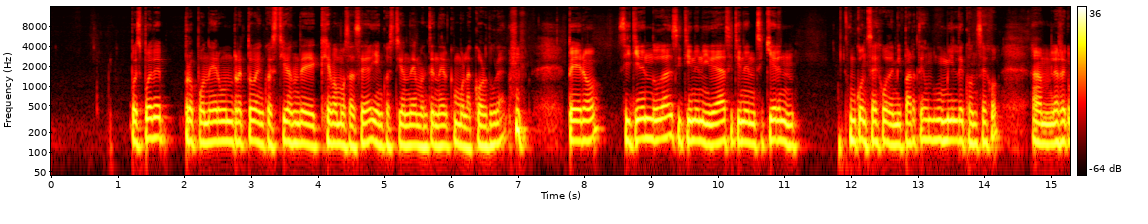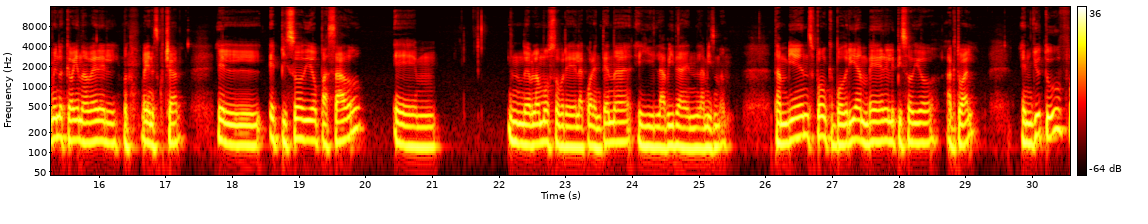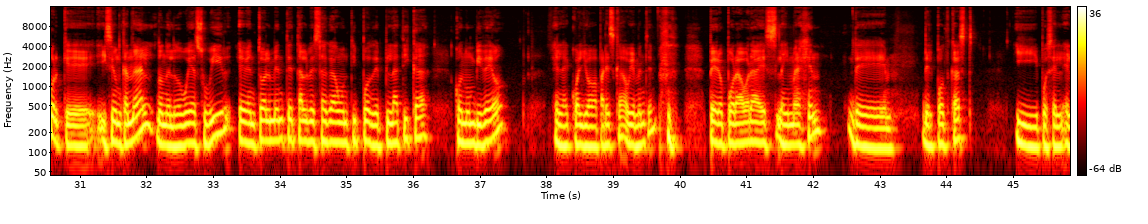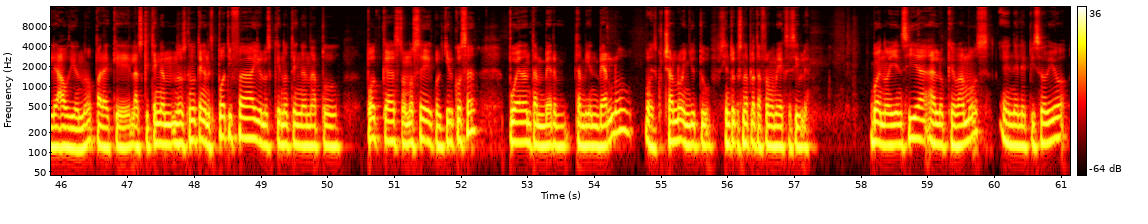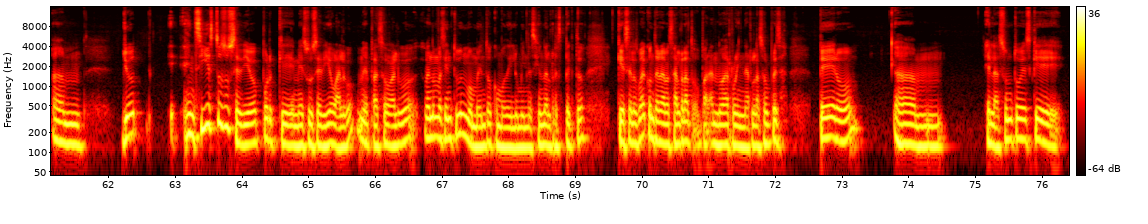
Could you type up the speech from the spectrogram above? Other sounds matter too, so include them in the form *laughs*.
pues puede proponer un reto en cuestión de qué vamos a hacer y en cuestión de mantener como la cordura. *laughs* Pero si tienen dudas, si tienen ideas, si tienen, si quieren un consejo de mi parte, un humilde consejo, les recomiendo que vayan a ver el, bueno, vayan a escuchar el episodio pasado em, donde hablamos sobre la cuarentena y la vida en la misma. También supongo que podrían ver el episodio actual, en YouTube porque hice un canal donde lo voy a subir. Eventualmente tal vez haga un tipo de plática con un video en el cual yo aparezca, obviamente. *laughs* Pero por ahora es la imagen de, del podcast y pues el, el, audio, ¿no? Para que los que tengan, los que no tengan Spotify o los que no tengan Apple Podcast o no sé, cualquier cosa, puedan también, también verlo o escucharlo en YouTube. Siento que es una plataforma muy accesible. Bueno, y en sí a, lo que vamos en el episodio, yo en sí esto sucedió porque me sucedió algo, me pasó algo, bueno, más bien tuve un momento como de iluminación al respecto que se los voy a contar más al rato para no arruinar la sorpresa. Pero el asunto es que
